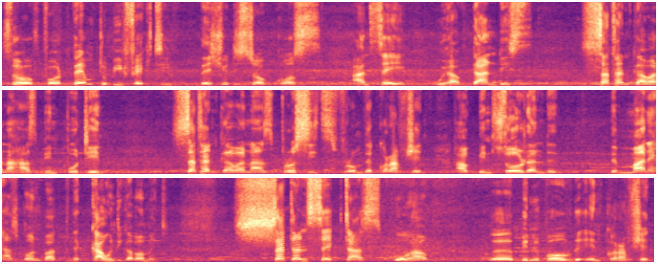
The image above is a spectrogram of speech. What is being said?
So for them to be effective, they should show course and say, we have done this. Certain governor has been put in. Certain governors' proceeds from the corruption have been sold and the, the money has gone back to the county government. Certain sectors who have uh, been involved in corruption,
